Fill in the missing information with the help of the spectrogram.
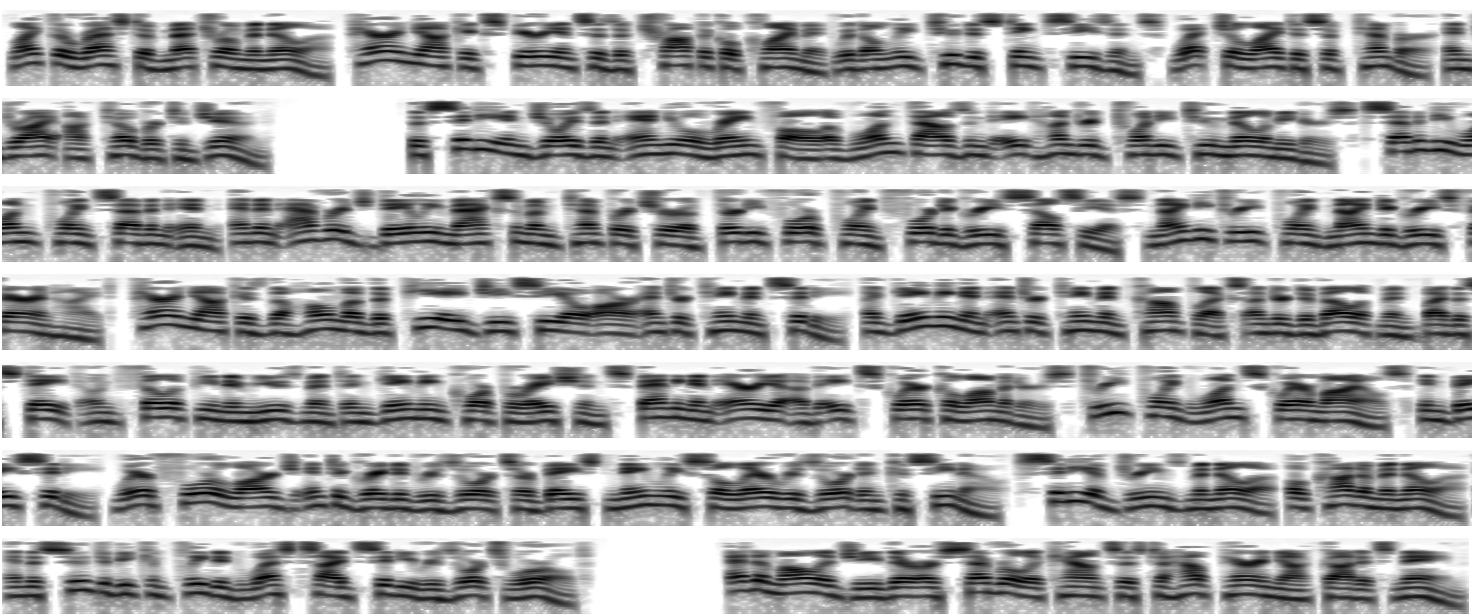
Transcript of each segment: Like the rest of Metro Manila, Parañaque experiences a tropical climate with only two distinct seasons, wet July to September, and dry October to June. The city enjoys an annual rainfall of 1,822 mm 71.7 in, and an average daily maximum temperature of 34.4 degrees Celsius 93.9 degrees Fahrenheit. Parañaque is the home of the PAGCOR Entertainment City, a gaming and entertainment complex under development by the state-owned Philippine Amusement and Gaming Corporation spanning an area of 8 square kilometers 3.1 square miles in Bay City, where four large integrated resorts are based namely Solaire Resort and Casino, City of Dreams Manila, Okada Manila, and the soon-to-be-completed Westside City Resorts World. Etymology There are several accounts as to how Parañaque got its name.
